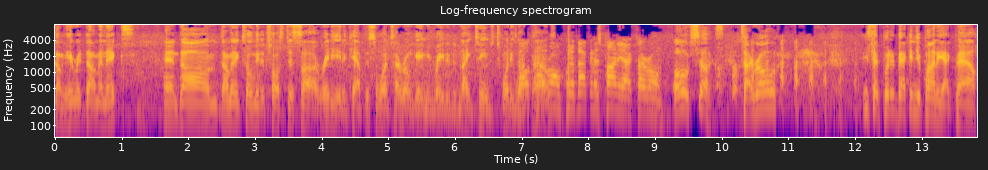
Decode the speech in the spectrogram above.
I'm here at Domenic's. And um, Domenic told me to toss this uh, radiator cap. This is the one Tyrone gave me, rated at 19 to 21 Tell pounds. Tyrone, put it back in his Pontiac, Tyrone. Oh, shucks. Tyrone, he said, put it back in your Pontiac, pal.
